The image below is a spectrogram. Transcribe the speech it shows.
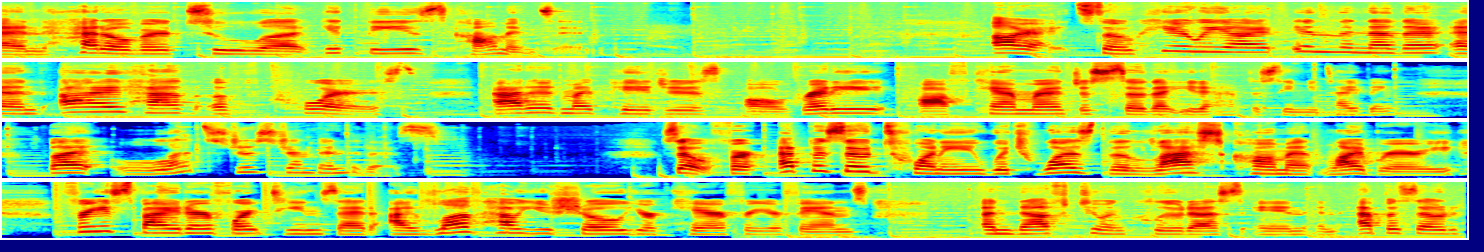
and head over to uh, get these comments in. Alright, so here we are in the nether, and I have, of course, added my pages already off camera just so that you didn't have to see me typing. But let's just jump into this. So, for episode 20, which was the last comment library, Free Spider 14 said, I love how you show your care for your fans enough to include us in an episode.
